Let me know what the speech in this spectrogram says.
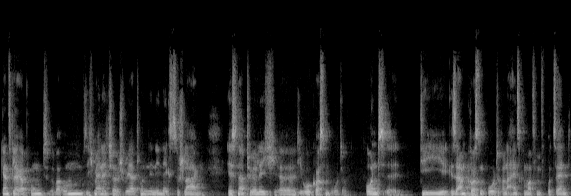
ganz klarer Punkt, warum sich Manager schwer tun, den Index zu schlagen, ist natürlich äh, die hohe Kostenquote. Und äh, die Gesamtkostenquote von 1,5 Prozent,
